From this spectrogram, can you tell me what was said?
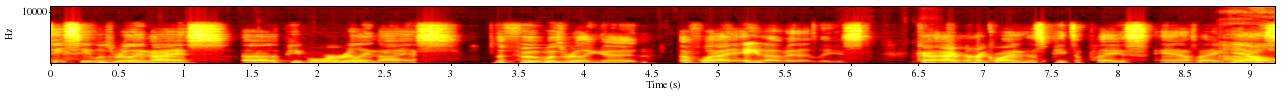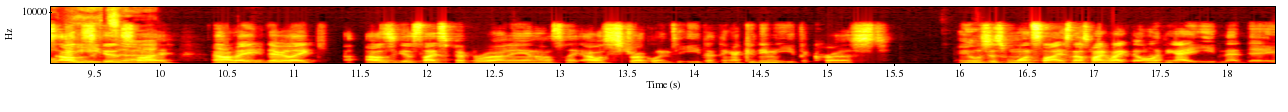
DC was really nice. Uh, the people were really nice. The food was really good, of what I ate of it at least. 'Cause I remember going to this pizza place, and I was like, "Yeah, I'll just, Oh, I'll just get a slice." And I was like, they were like, "I'll just get a slice of pepperoni," and I was like, I was struggling to eat that thing. I couldn't even eat the crust. And it was just one slice, and that's like like the only thing I eaten that day.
